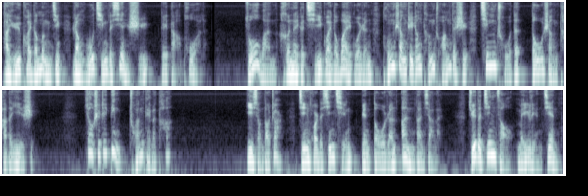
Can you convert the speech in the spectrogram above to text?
他愉快的梦境让无情的现实给打破了。昨晚和那个奇怪的外国人同上这张藤床的事，清楚的都上他的意识。要是这病传给了他，一想到这儿。金花的心情便陡然暗淡下来，觉得今早没脸见他。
